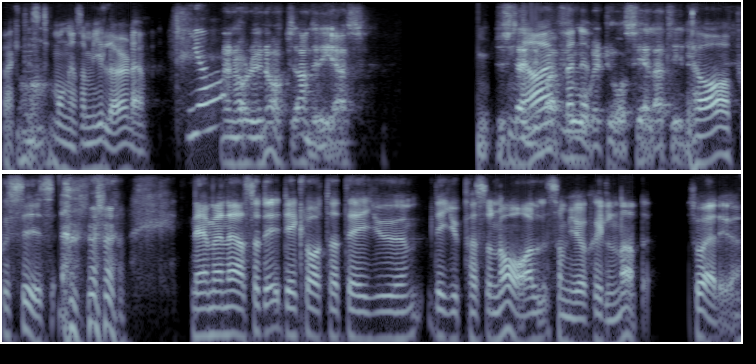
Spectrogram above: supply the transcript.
faktiskt. Ja. Många som gillade det. Ja. Men har du något Andreas? Du ställer Nej, bara men- frågor till oss hela tiden. Ja, precis. Nej men alltså det, det är klart att det är, ju, det är ju personal som gör skillnad. Så är det ju.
